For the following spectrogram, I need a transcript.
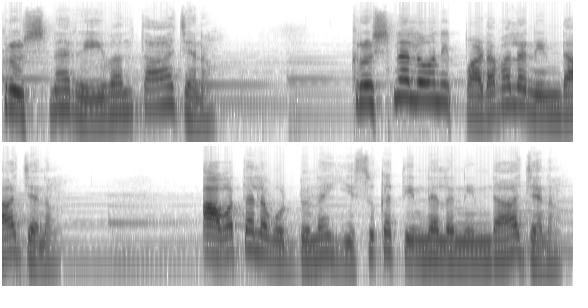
కృష్ణ రేవంతా జనం. కృష్ణలోని పడవల నిండా జనం. అవతల ఒడ్డున ఇసుక తిన్నెల నిండా జనం.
